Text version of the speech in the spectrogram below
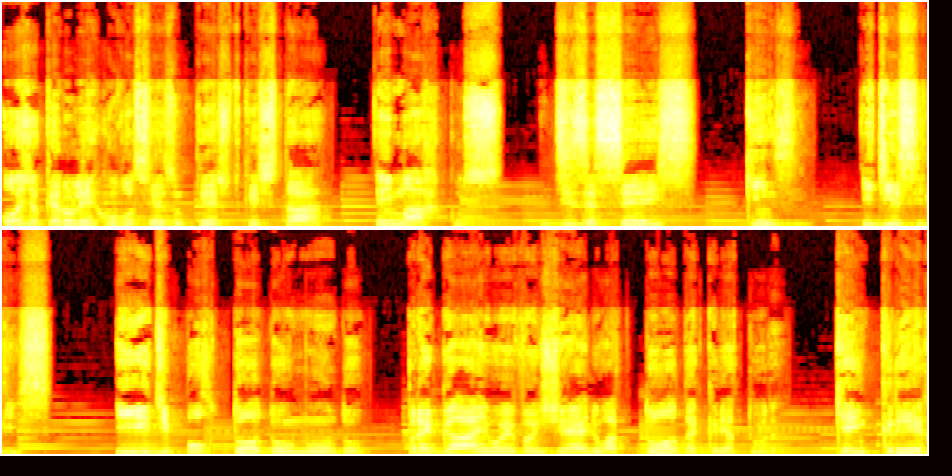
hoje eu quero ler com vocês um texto que está em Marcos 16, 15. E disse-lhes: Ide por todo o mundo, pregai o evangelho a toda criatura. Quem crer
